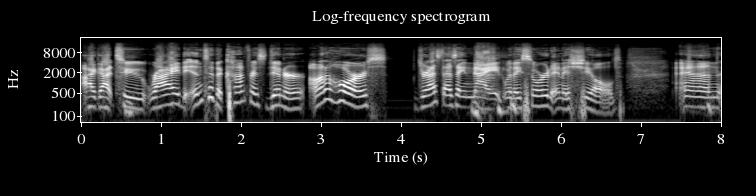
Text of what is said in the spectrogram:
I got to mm. ride into the conference dinner on a horse dressed as a knight with a sword and a shield and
